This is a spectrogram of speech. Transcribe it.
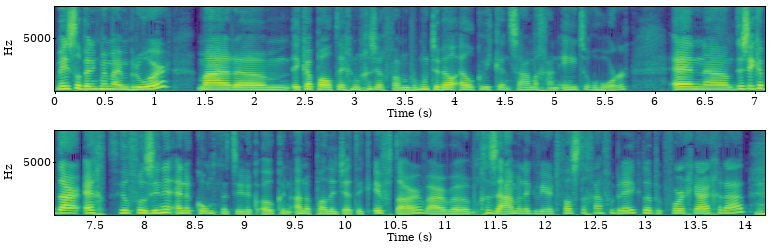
Meestal ben ik met mijn broer. Maar ehm, ik heb al tegen hem gezegd van... we moeten wel elk weekend samen gaan eten, hoor. En ehm, dus ik heb daar echt heel veel zin in. En er komt natuurlijk ook een unapologetic iftar... waar we gezamenlijk weer het vasten gaan verbreken. Dat heb ik vorig jaar gedaan. Mhm.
